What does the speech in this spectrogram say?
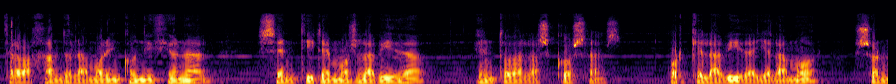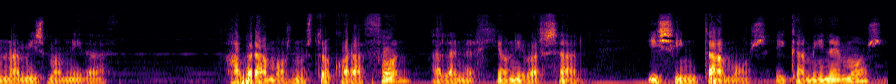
Trabajando el amor incondicional sentiremos la vida en todas las cosas, porque la vida y el amor son una misma unidad. Abramos nuestro corazón a la energía universal y sintamos y caminemos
